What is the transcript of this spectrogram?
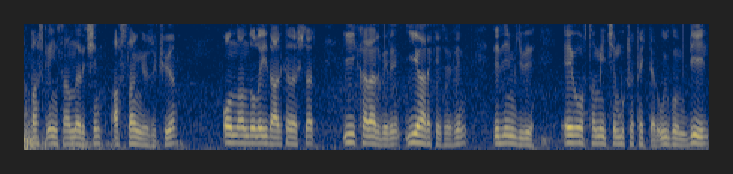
başka insanlar için aslan gözüküyor. Ondan dolayı da arkadaşlar iyi karar verin, iyi hareket edin. Dediğim gibi ev ortamı için bu köpekler uygun değil.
